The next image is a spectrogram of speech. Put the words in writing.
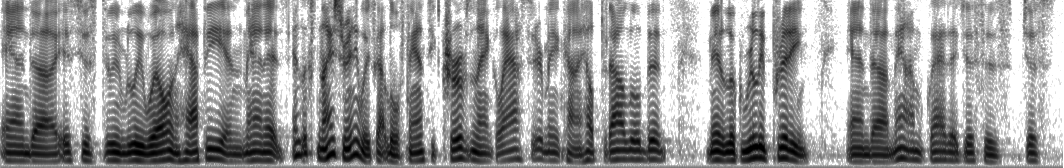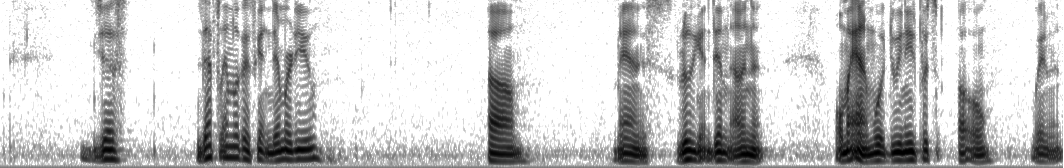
And uh, it's just doing really well and happy. And man, it, it looks nicer anyway. It's got little fancy curves in that glass there. Maybe it kind of helped it out a little bit, made it look really pretty. And uh, man, I'm glad that just is just, just, does that flame look like it's getting dimmer to you? Um, man, it's really getting dim now, isn't it? Oh man, what do we need to put? oh, wait a minute.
